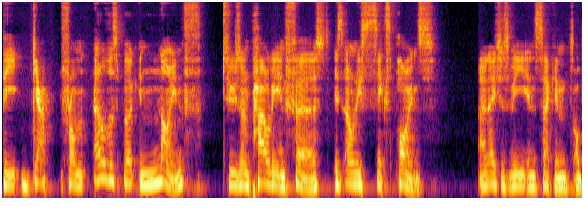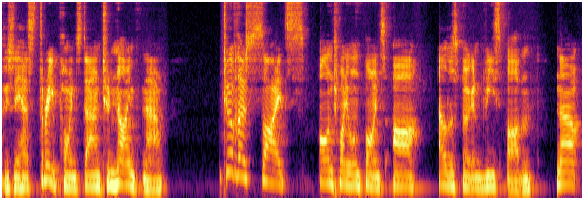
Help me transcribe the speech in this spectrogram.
the gap from Elversberg in ninth to. Pauli in first is only six points. And HSV in second obviously has three points down to ninth now. Two of those sides on 21 points are Elversberg and Wiesbaden. Now,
